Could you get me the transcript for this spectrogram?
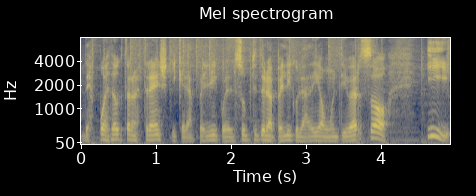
después Doctor Strange y que la película, el subtítulo de la película diga multiverso, y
